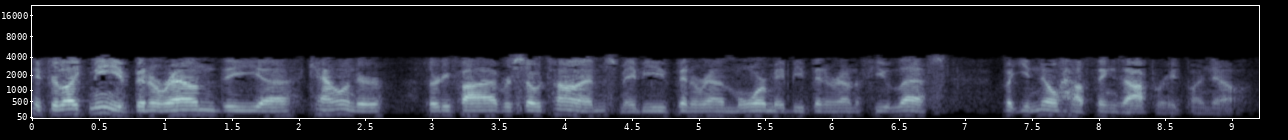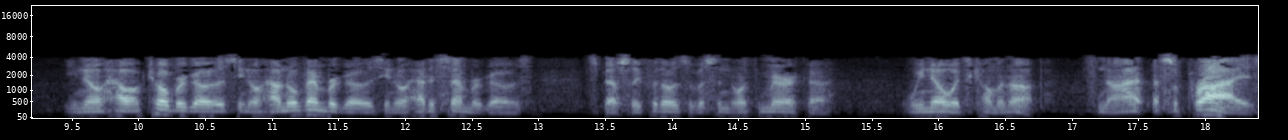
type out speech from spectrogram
if you're like me, you've been around the uh, calendar 35 or so times. Maybe you've been around more, maybe you've been around a few less, but you know how things operate by now. You know how October goes, you know how November goes, you know how December goes, especially for those of us in North America. We know it's coming up. It's not a surprise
